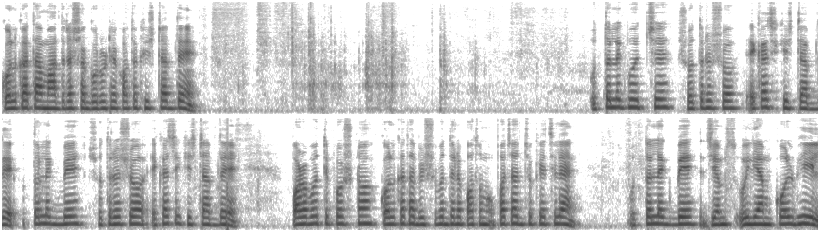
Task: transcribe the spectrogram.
কলকাতা মাদ্রাসা গড়ে ওঠে কত খ্রিস্টাব্দে? উত্তর লিখবে হচ্ছে সতেরোশো একাশি খ্রিস্টাব্দে। উত্তর লিখবে সতেরোশো একাশি খ্রিস্টাব্দে। পরবর্তী প্রশ্ন, কলকাতা বিশ্ববিদ্যালয়ের প্রথম উপাচার্য কে ছিলেন? উত্তর লিখবে জেমস উইলিয়াম কোলভিল।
